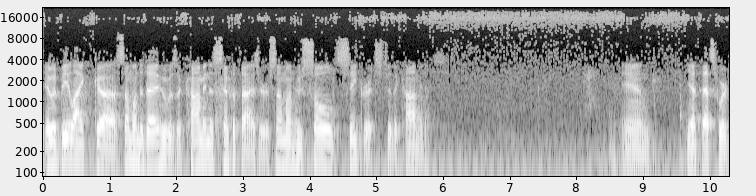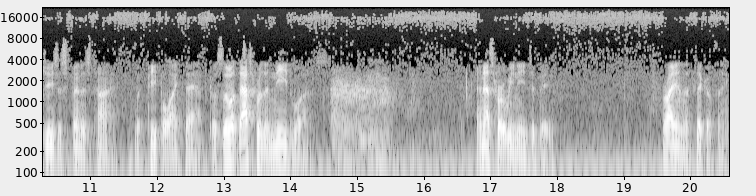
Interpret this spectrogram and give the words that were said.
It would be like uh, someone today who was a communist sympathizer or someone who sold secrets to the communists. And yet that's where Jesus spent his time, with people like that, because that's where the need was. And that's where we need to be, right in the thick of things.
